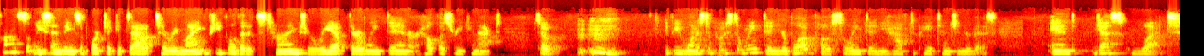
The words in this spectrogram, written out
constantly sending support tickets out to remind people that it's time to re up their LinkedIn or help us reconnect. So if you want us to post to LinkedIn, your blog post to LinkedIn, you have to pay attention to this. And guess what?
